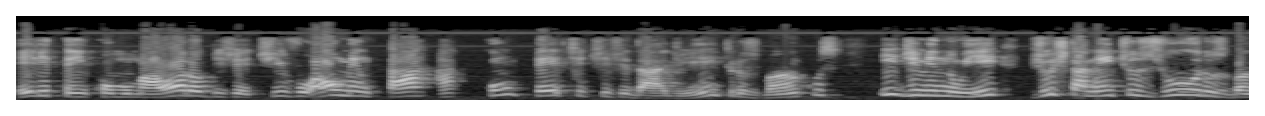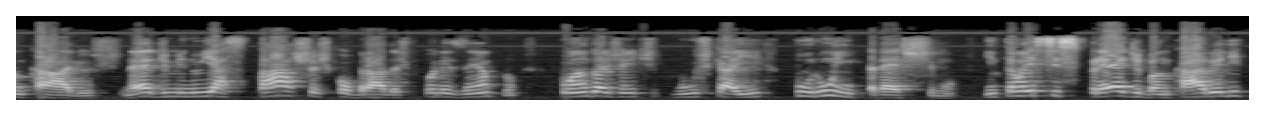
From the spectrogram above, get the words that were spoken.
ele tem como maior objetivo aumentar a competitividade entre os bancos e diminuir justamente os juros bancários, né? diminuir as taxas cobradas, por exemplo, quando a gente busca aí por um empréstimo. Então esse spread bancário ele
